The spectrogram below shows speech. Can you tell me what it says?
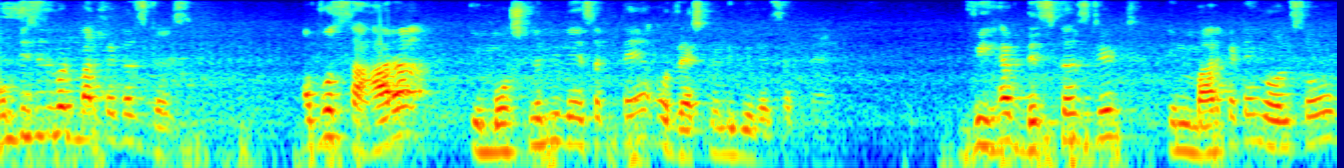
And this is what marketers does अब वो सहारा इमोशनली ले सकते हैं और रैशनली भी ले सकते हैं। We have discussed it in marketing also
